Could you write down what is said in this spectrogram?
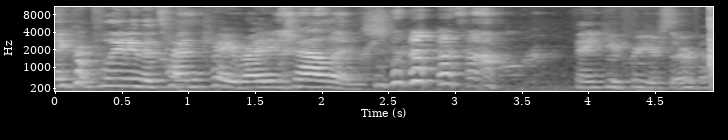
and completing the 10K writing challenge. Thank you for your service.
